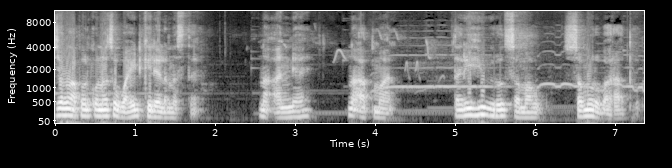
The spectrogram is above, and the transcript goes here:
जेव्हा आपण कोणाचं वाईट केलेलं नसतं. ना अन्याय ना अपमान. तरीही विरोध समाव समोर उभा राहतो.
